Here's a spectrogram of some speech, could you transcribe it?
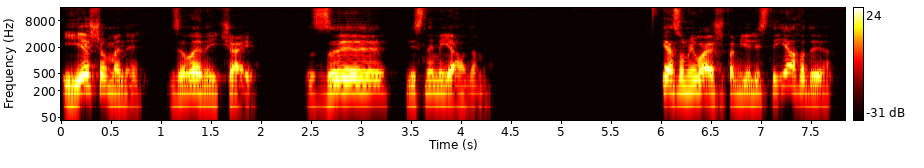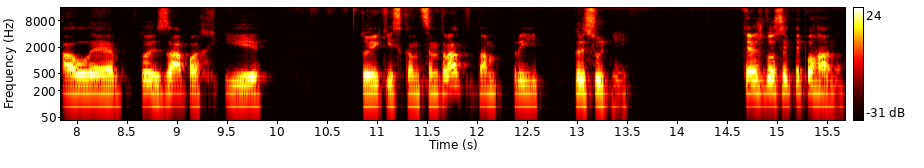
І є ще в мене зелений чай з лісними ягодами. Я сумніваюся, що там є лісні ягоди, але той запах і той якийсь концентрат там при, присутній. Теж досить непогано.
